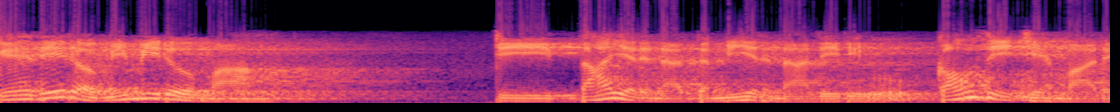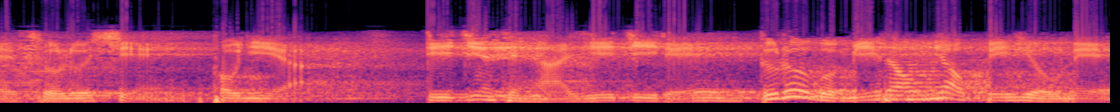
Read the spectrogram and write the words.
ငယ်သေးတော့မိမိတို့မှာဒီသားယရနာသမီးယရနာလေးတွေကိုကောင်းစေခြင်းပါတယ်ဆိုလို့ရှိရင်ဘုန်းကြီးကဒီကျင့်စဉ်ဟာရေးကြည့်တယ်သူတို့ကိုမြေတောင်မြောက်ပေးယုံနဲ့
